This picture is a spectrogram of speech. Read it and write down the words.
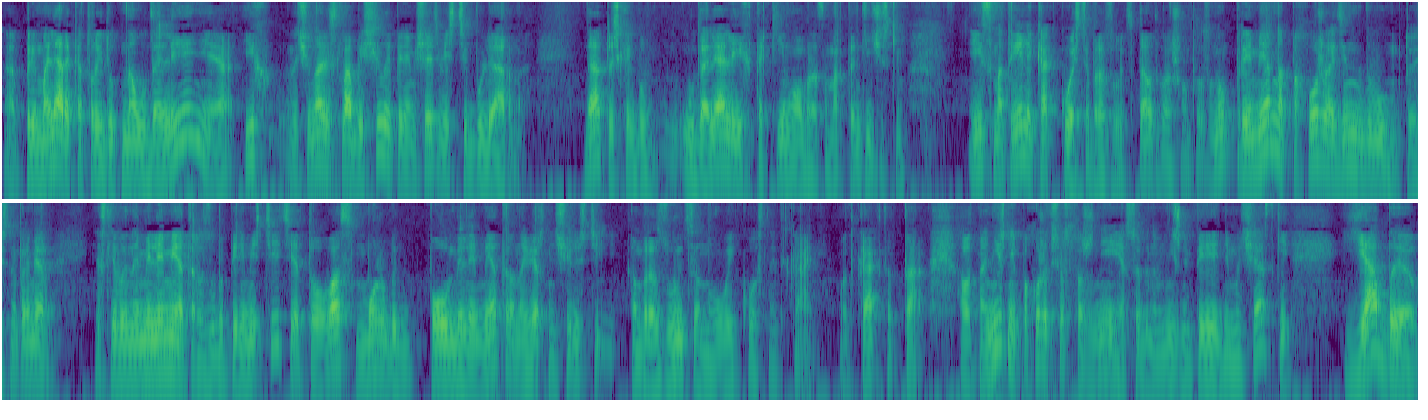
э, премоляры, которые идут на удаление, их начинали слабой силой перемещать вестибулярно. Да, то есть как бы удаляли их таким образом, ортодонтическим. И смотрели, как кость образуется. Да, вот ваш вопрос. Ну, примерно похоже один к двум. То есть, например, если вы на миллиметр зуба переместите, то у вас может быть полмиллиметра на верхней челюсти образуется новой костной ткани. Вот как-то так. А вот на нижней, похоже, все сложнее, особенно в нижнем переднем участке. Я бы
